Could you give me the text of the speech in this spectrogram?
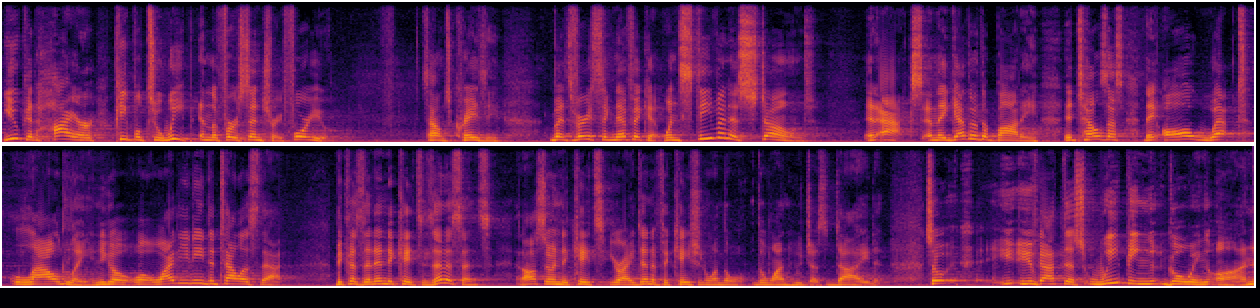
you could hire people to weep in the first century for you. Sounds crazy, but it's very significant. When Stephen is stoned in Acts and they gather the body, it tells us they all wept loudly. And you go, well, why do you need to tell us that? Because it indicates his innocence. It also indicates your identification with the, the one who just died. So you've got this weeping going on.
